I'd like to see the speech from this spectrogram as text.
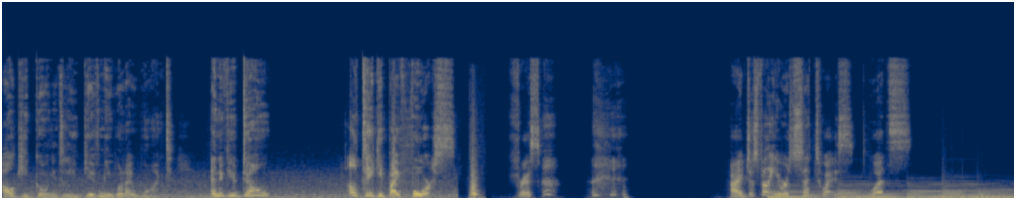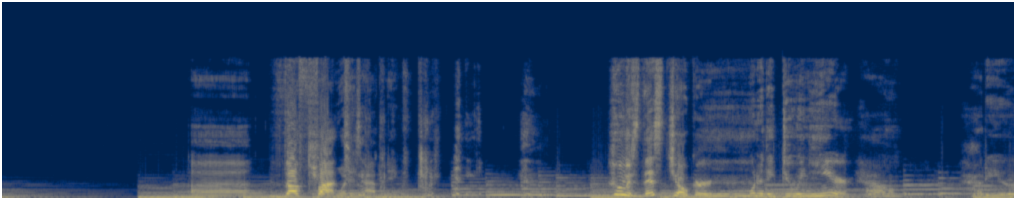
I'll keep going until you give me what I want. And if you don't, I'll take it by force. Frisk? I just felt you were set twice. What's... Uh... The fuck? What is happening? Who is this joker? What are they doing here? How... How do you...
